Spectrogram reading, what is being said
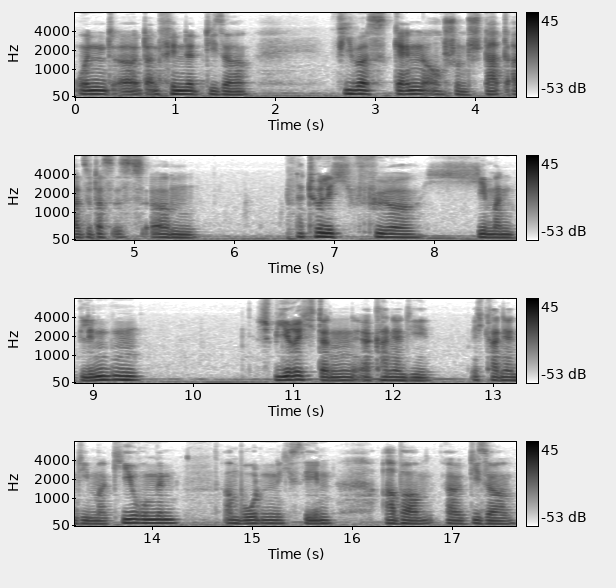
und äh, dann findet dieser Fieberscan auch schon statt. Also das ist ähm, natürlich für jemanden Blinden schwierig, denn er kann ja die, ich kann ja die Markierungen am Boden nicht sehen, aber äh, dieser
